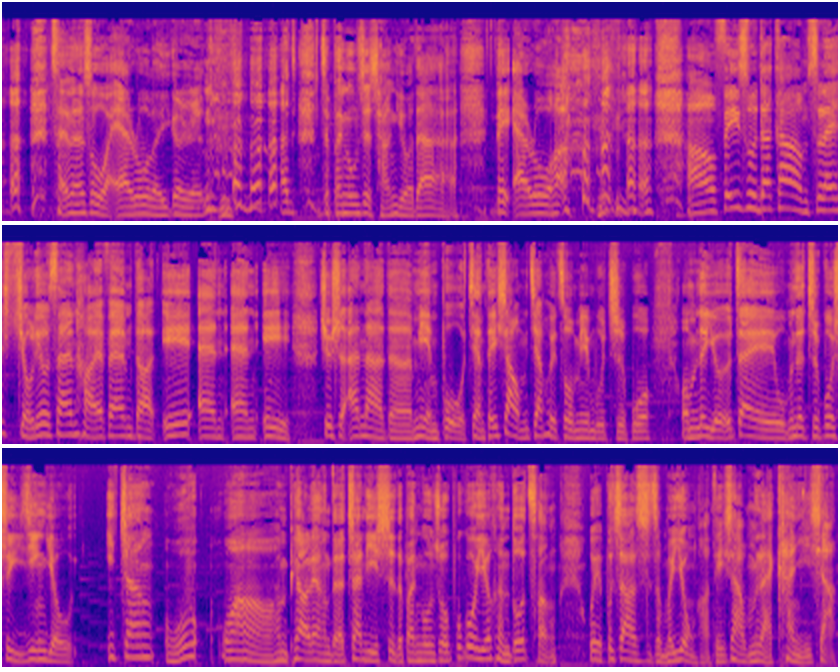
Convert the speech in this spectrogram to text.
财端说我 arrow 了一个人，在办公室常有的被 arrow 哈。好，facebook.com/slash 九六三好 FM.dot a n n e 就是安娜的面部。讲等一下我们将会做面部直播。我们的有在我们的直播室已经有。一张哦，哇，很漂亮的站立式的办公桌，不过有很多层，我也不知道是怎么用哈。等一下我们来看一下。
